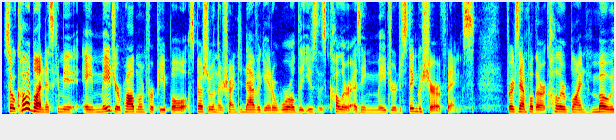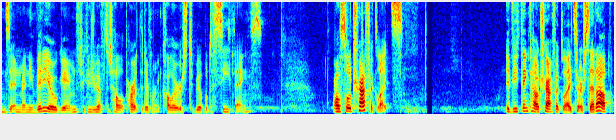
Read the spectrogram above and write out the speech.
So colorblindness can be a major problem for people, especially when they're trying to navigate a world that uses color as a major distinguisher of things. For example, there are colorblind modes in many video games because you have to tell apart the different colors to be able to see things. Also traffic lights. If you think how traffic lights are set up,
